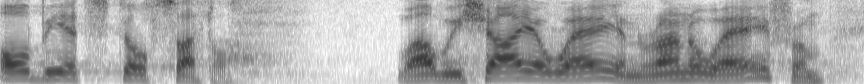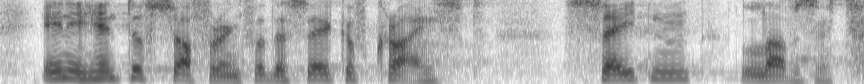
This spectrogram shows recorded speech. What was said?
albeit still subtle. While we shy away and run away from any hint of suffering for the sake of Christ, Satan loves it.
